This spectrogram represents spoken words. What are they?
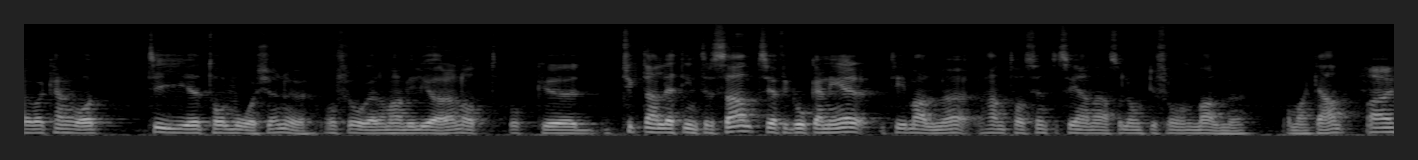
eh, vad kan det vara, 10-12 år sedan nu och frågade om han ville göra något. Och eh, tyckte han lät intressant så jag fick åka ner till Malmö. Han tar sig inte så gärna så långt ifrån Malmö om han kan. Nej.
